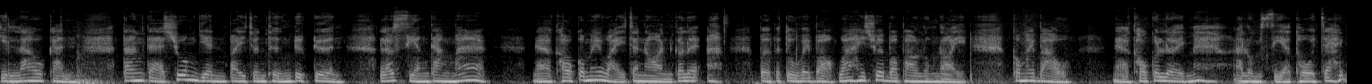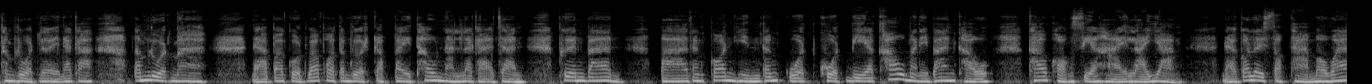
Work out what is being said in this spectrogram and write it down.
กินเหล้ากัน ตั้งแต่ช่วงเย็นไปจนถึงดึกเดินแล้วเสียงดังมากนะเขาก็ไม่ไหวจะนอนก็เลยอะ เปิดประตูไปบอกว่าให้ช่วยเบาๆลงหน่อย ก็ไม่เบา นะเขาก็เลยแม่อารมณ์เสียโทรแจ้งตำรวจเลยนะคะตำรวจมานะปรากฏว่าพอตำรวจกลับไปเท่านั้นแหละค่ะอาจารย์ เพื่อนบ้านปาทั้งก้อนหินทั้งกวดขวดเบียร์เข้ามาในบ้านเขาข้าวของเสียหายหลายอย่างนะก็เลยสอบถามมาว่า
